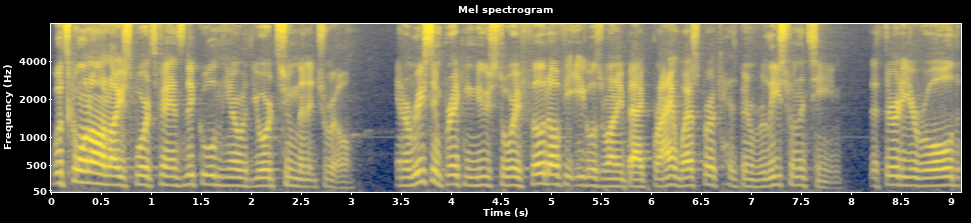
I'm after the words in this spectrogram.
What's going on, all you sports fans? Nick Goulden here with your two minute drill. In a recent breaking news story, Philadelphia Eagles running back Brian Westbrook has been released from the team. The 30 year old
